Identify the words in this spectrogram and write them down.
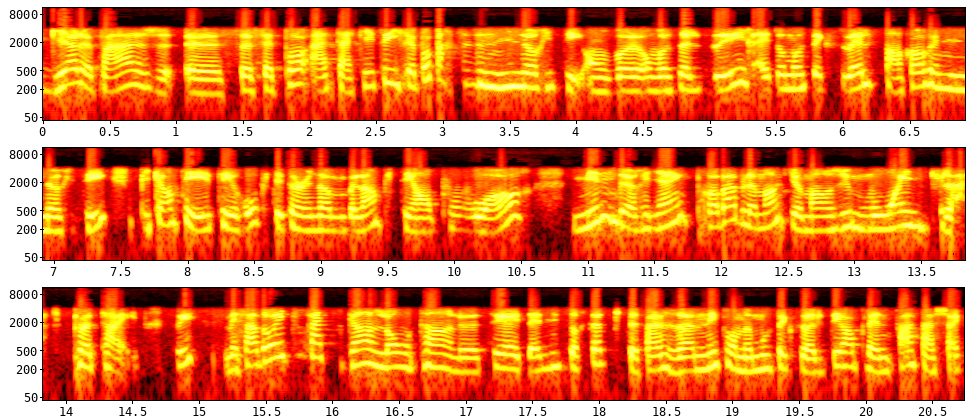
Guillaume Lepage euh, se fait pas attaquer. sais, il fait pas partie d'une minorité. On va, on va se le dire. Être homosexuel, c'est encore une minorité. Puis quand t'es hétéro, puis t'es un homme blanc, puis t'es en pouvoir, mine de rien, probablement qu'il a mangé moins de claques, peut-être. Mais ça doit être fatigant longtemps, là. Tu sais, être ami sur côte puis te faire ramener ton homosexualité en pleine face à chaque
